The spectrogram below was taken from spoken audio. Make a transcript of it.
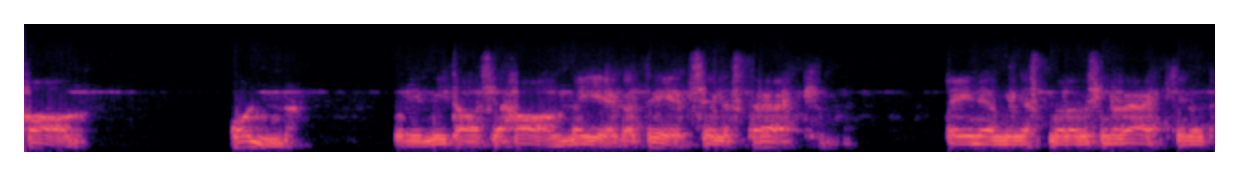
haav on või mida see haav meiega teeb, sellest rääkimine. teine, millest me oleme siin rääkinud,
